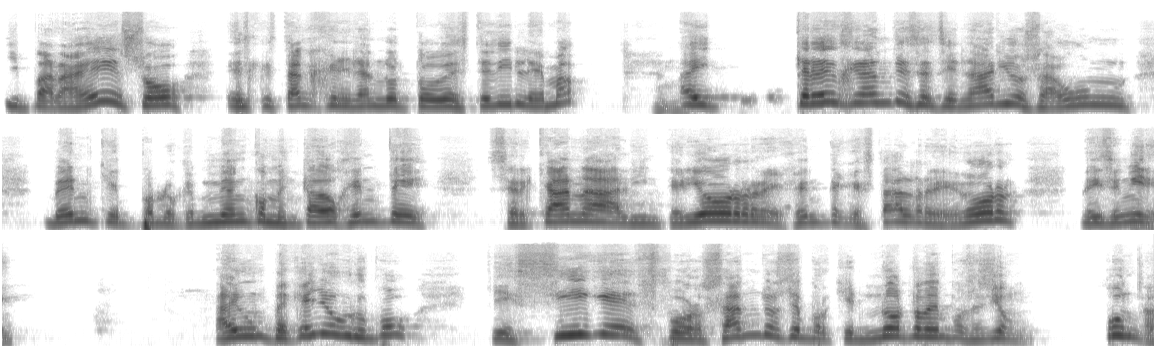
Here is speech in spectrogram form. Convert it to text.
Y para eso es que están generando todo este dilema. Hay tres grandes escenarios aún, ven que por lo que me han comentado gente cercana al interior, eh, gente que está alrededor, me dicen, mire, hay un pequeño grupo que sigue esforzándose porque no tomen posesión. Punto.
